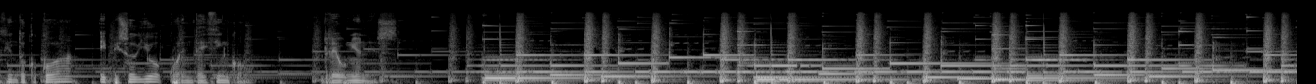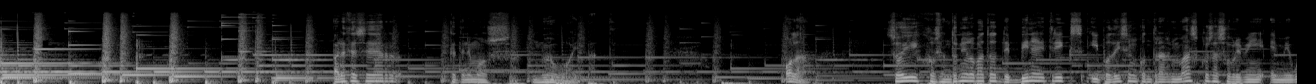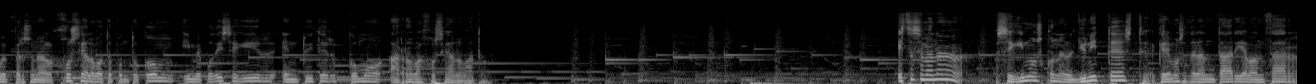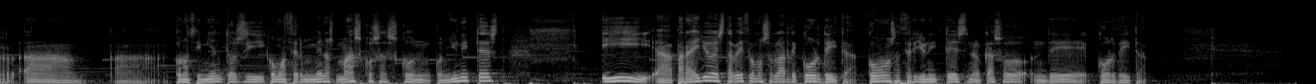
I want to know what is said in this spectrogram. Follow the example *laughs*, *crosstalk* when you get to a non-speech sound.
100% Cocoa, episodio 45. Reuniones. Parece ser que tenemos nuevo iPad. Hola, soy José Antonio Lobato de Binary Tricks y podéis encontrar más cosas sobre mí en mi web personal josealobato.com y me podéis seguir en Twitter como arroba josealobato. Esta semana seguimos con el unit test, queremos adelantar y avanzar a, conocimientos y cómo hacer menos, más cosas con, con unit test. Y ah, para ello esta vez vamos a hablar de Core Data, cómo vamos a hacer unit test en el caso de Core Data.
